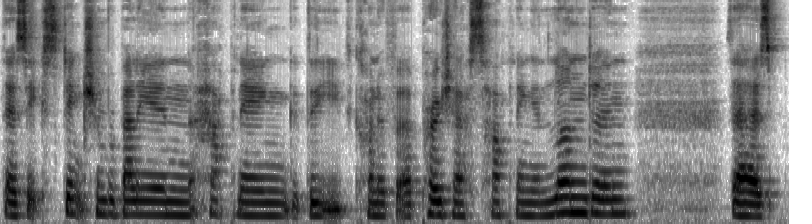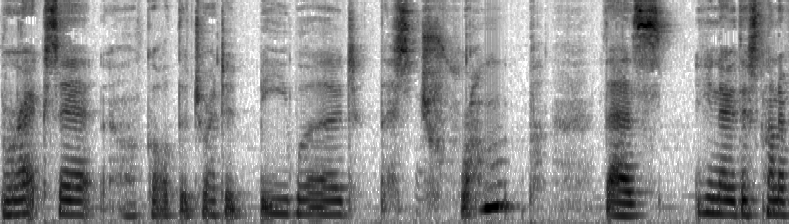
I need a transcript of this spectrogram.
there's Extinction Rebellion happening, the kind of uh, protests happening in London. There's Brexit, oh god, the dreaded B word. There's Trump. There's, you know, this kind of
